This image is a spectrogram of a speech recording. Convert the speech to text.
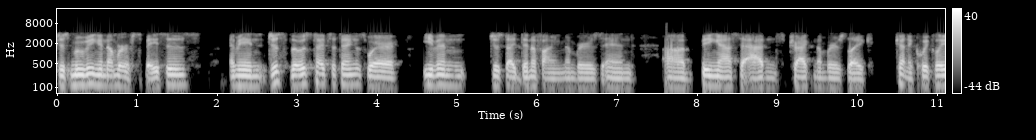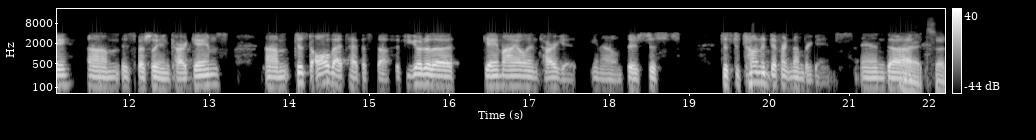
just moving a number of spaces. I mean, just those types of things where even just identifying numbers and uh, being asked to add and subtract numbers like kind of quickly, um, especially in card games. Um, just all that type of stuff. If you go to the game aisle in Target, you know, there's just just a ton of different number games. And uh, right, so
